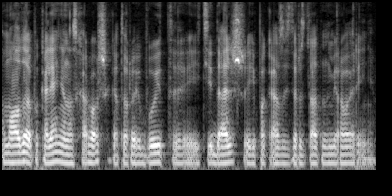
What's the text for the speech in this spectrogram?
молодое поколение у нас хорошее, которое будет идти дальше и показывать результаты на мировой арене.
